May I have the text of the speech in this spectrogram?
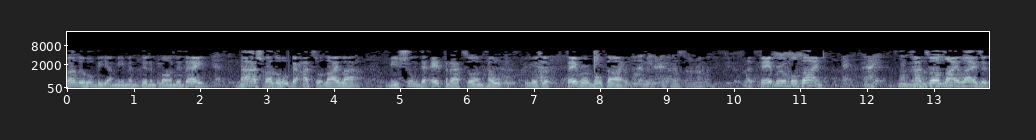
baluhu b'yamim, and didn't blow in the day. Nash baluhu b'chatzot laila, mishum de'et ratzon hau. It was a favorable time. What does that mean? At Ratzon, Rabbi? A favorable time. At night? Chatzot laila is it,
